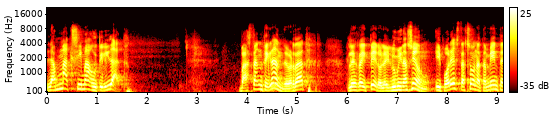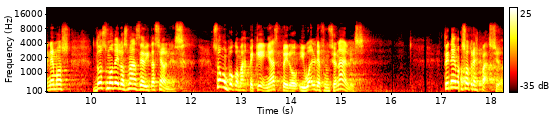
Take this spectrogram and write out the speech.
la máxima utilidad. Bastante grande, ¿verdad? Les reitero, la iluminación. Y por esta zona también tenemos dos modelos más de habitaciones. Son un poco más pequeñas, pero igual de funcionales. Tenemos otro espacio.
